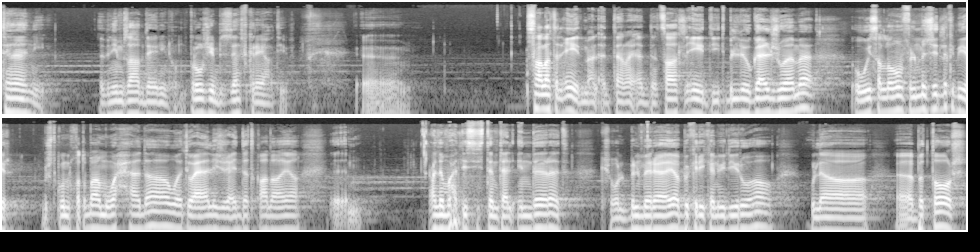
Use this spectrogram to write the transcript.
تاني بني مزاب دايرينهم. projets بزاف créatifs آه صلاة العيد مع الأذان راهي يأذن صلاة العيد يتبلعوا كاع الجوامع ويصلوهم في المسجد الكبير. باش تكون الخطبة موحدة وتعالج عدة قضايا عندهم واحد le système تاع الانذارات شغل بالمرايا بكري كانوا يديروها ولا آه، بال torche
